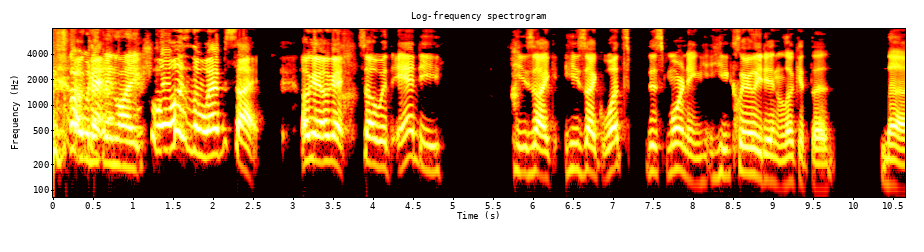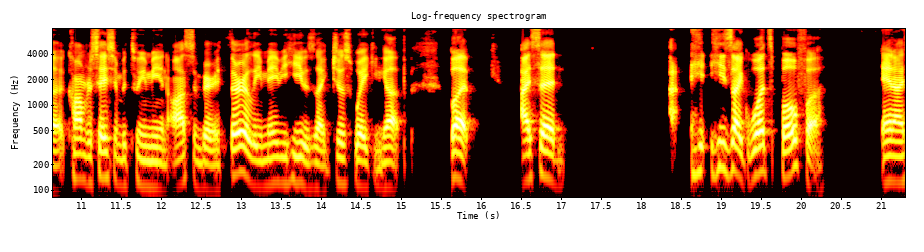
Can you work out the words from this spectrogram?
okay. would have been like. What was the website? Okay, okay. So with Andy, he's like, he's like, what's this morning? He clearly didn't look at the the conversation between me and Austin very thoroughly. Maybe he was like just waking up, but I said, he, he's like, what's Bofa? And I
